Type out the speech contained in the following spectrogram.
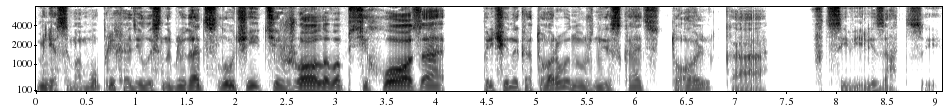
Мне самому приходилось наблюдать случаи тяжелого психоза, причины которого нужно искать только в цивилизации.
